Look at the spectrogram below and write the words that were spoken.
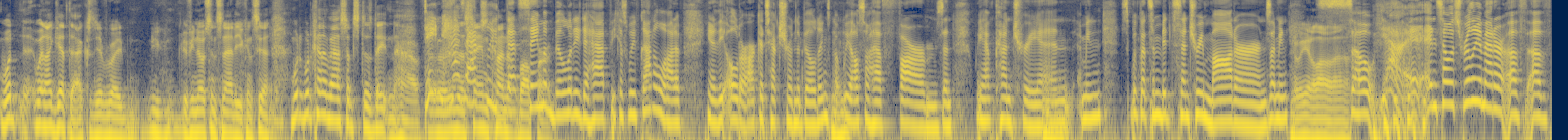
what when I get that because everybody, you, if you know Cincinnati, you can see that. What, what kind of assets does Dayton have? Dayton That are in has actually kind of that same ability to have because we've got a lot of you know the older architecture in the buildings, but we Mm-hmm. also have farms and we have country and I mean we've got some mid-century moderns. I mean, Yeah, we get a lot of that. So yeah, a- and so it's really a matter of of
